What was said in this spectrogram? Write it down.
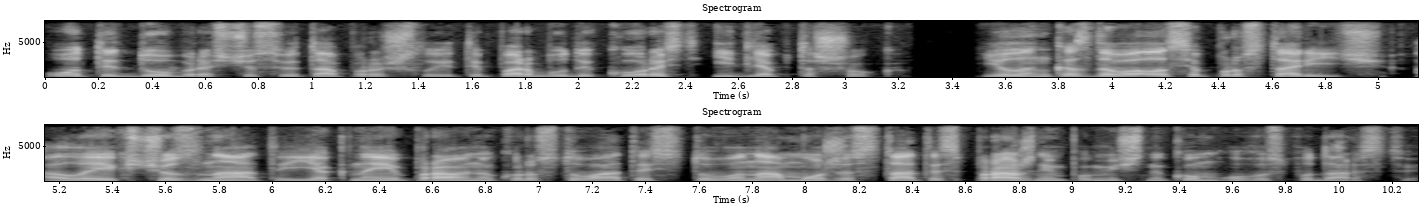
от і добре, що свята пройшли, тепер буде користь і для пташок. Ялинка здавалася проста річ, але якщо знати, як нею правильно користуватись, то вона може стати справжнім помічником у господарстві.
